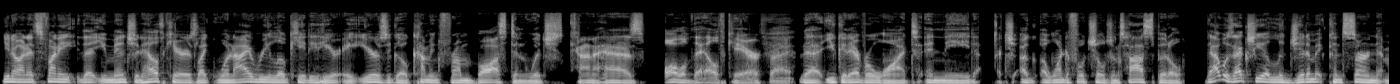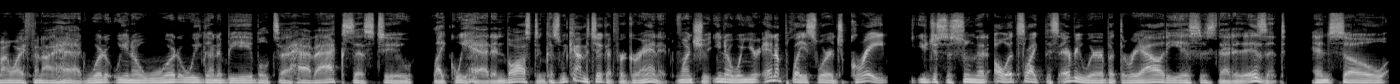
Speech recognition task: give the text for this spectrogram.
You know, and it's funny that you mentioned healthcare is like when I relocated here eight years ago, coming from Boston, which kind of has all of the healthcare right. that you could ever want and need, a, a, wonderful children's hospital. That was actually a legitimate concern that my wife and I had. What you know, what are we going to be able to have access to like we had in Boston? Because we kind of took it for granted. Once you you know, when you're in a place where it's great, you just assume that oh, it's like this everywhere. But the reality is is that it isn't. And so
